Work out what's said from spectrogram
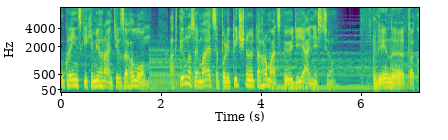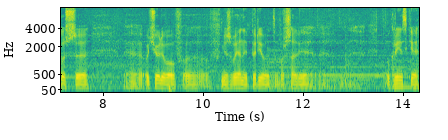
українських іммігрантів загалом, активно займається політичною та громадською діяльністю. Він е, також очолював е, в міжвоєнний період в Варшаві е, Українське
